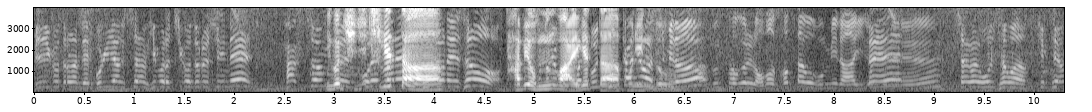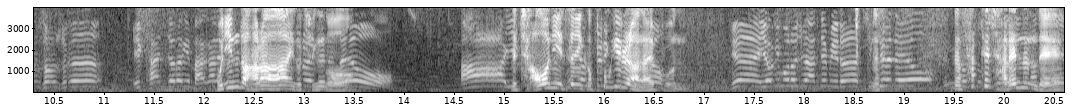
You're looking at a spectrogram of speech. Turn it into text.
밀고 들어가는데 물량 싸움 힘으로 찍어 누를 수 있는 박성. 이거 지지치겠다. 답이 없는 거 알겠다, 본인도. 문턱을 넘어섰다고 봅니다. 이 정도는. 자, 그럼 온 상황 김태형 선수가. 본인도 알아, 이거 진 거. 아, 근데 자원이 있으니까 포기를 안 할 뿐 예, 여기 무너지면 안 됩니다. 지켜야 돼요. 그냥 사태 잘했는데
